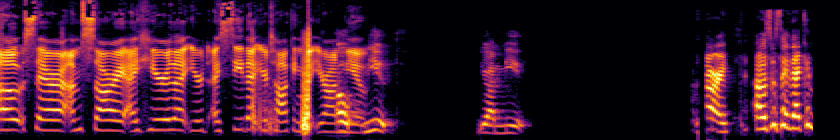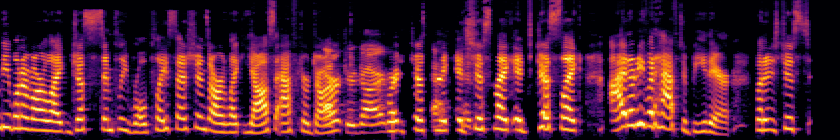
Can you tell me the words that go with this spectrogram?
Oh, Sarah, I'm sorry. I hear that you're. I see that you're talking, but you're on oh, mute. mute. You're on mute. Sorry, I was gonna say that can be one of our like just simply role play sessions, or like Yas after dark, After dark. where it's just like it's just like it's just like I don't even have to be there, but it's just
